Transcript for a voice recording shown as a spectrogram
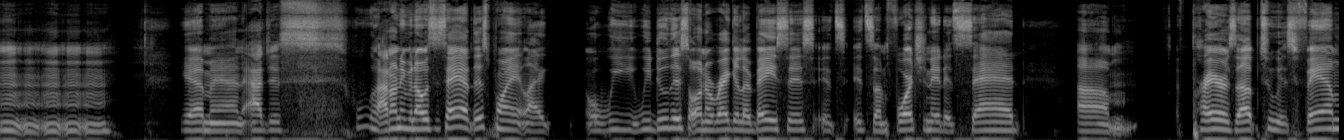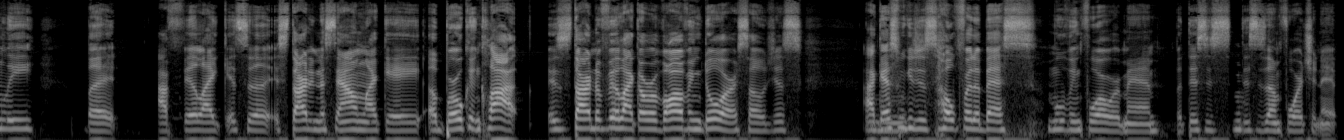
Mm-mm-mm-mm. Yeah, man. I just, whew, I don't even know what to say at this point. Like, we we do this on a regular basis. It's it's unfortunate. It's sad. Um, prayers up to his family, but I feel like it's a it's starting to sound like a a broken clock. It's starting to feel like a revolving door. So just I guess mm-hmm. we can just hope for the best moving forward, man. But this is mm-hmm. this is unfortunate.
